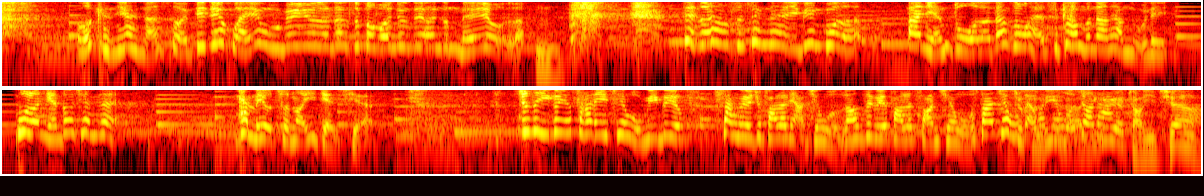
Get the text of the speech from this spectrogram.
我肯定很难受，毕竟怀孕五个月了，但是宝宝就这样就没有了。嗯。最重要是现在已经过了半年多了，但是我还是看不到他努力。过了年到现在，他没有存到一点钱，就是一个月发了一千五，一个月上个月就发了两千五，然后这个月发了三千五，三千五百块钱我叫他一个月涨一千啊。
